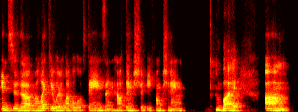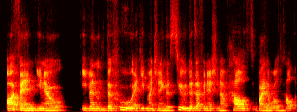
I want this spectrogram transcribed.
into the molecular level of things and how things should be functioning. But um, often you know even the WHO, I keep mentioning this too, the definition of health by the World Health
